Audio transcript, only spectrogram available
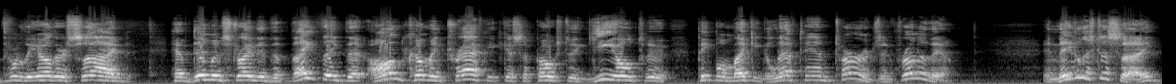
from the other side have demonstrated that they think that oncoming traffic is supposed to yield to people making left hand turns in front of them. And needless to say,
